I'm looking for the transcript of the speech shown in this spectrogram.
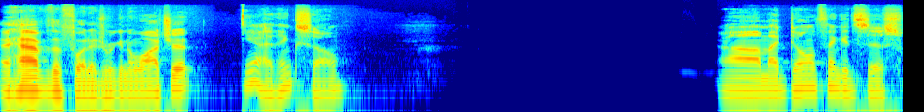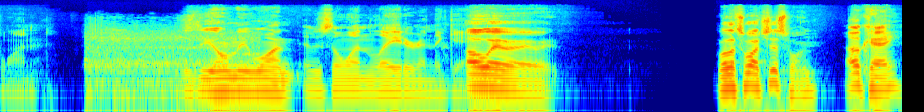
I have the footage. We're gonna watch it. Yeah, I think so. Um, I don't think it's this one. This is the only one. It was the one later in the game. Oh wait, wait, wait. Well, let's watch this one. Okay.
